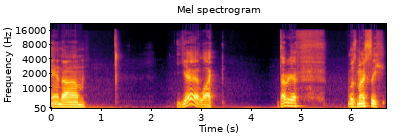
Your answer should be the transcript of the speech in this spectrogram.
And, um, yeah, like, WF was mostly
